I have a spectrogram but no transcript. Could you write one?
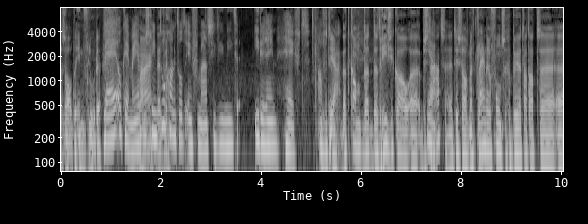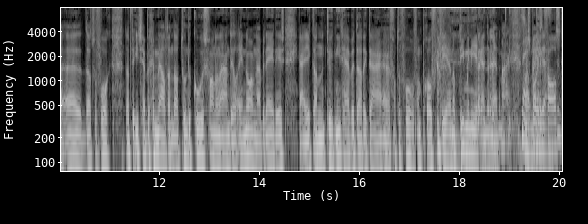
zal beïnvloeden. Nee, oké, okay, maar je hebt maar misschien toegang tot informatie die niet iedereen heeft af en toe. Ja, dat, kan, dat, dat risico uh, bestaat. Ja. Het is wel met kleinere fondsen gebeurd dat, dat, uh, uh, dat, we voor, dat we iets hebben gemeld... en dat toen de koers van een aandeel enorm naar beneden is. Ja, je kan natuurlijk niet hebben dat ik daar van tevoren van profiteer... en op die manier rendement maak. Nee, dan speel ik vals en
